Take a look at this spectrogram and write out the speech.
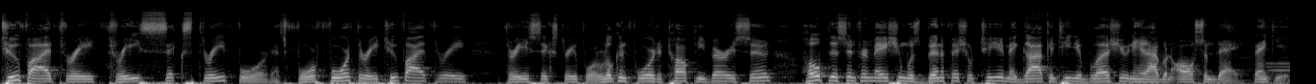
253 3634. That's 443 253 3634. Looking forward to talking to you very soon. Hope this information was beneficial to you. May God continue to bless you and have an awesome day. Thank you.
